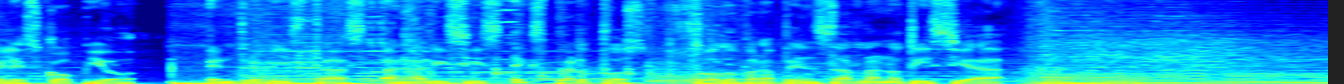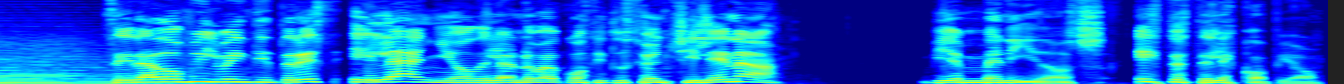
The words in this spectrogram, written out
Telescopio. Entrevistas, análisis, expertos, todo para pensar la noticia. ¿Será 2023 el año de la nueva constitución chilena? Bienvenidos. Esto es Telescopio.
